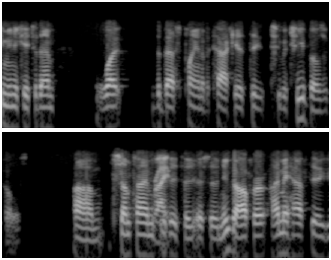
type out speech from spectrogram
communicate to them what the best plan of attack is to to achieve those goals. Um, sometimes right. if it's a, it's a new golfer, I may have to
